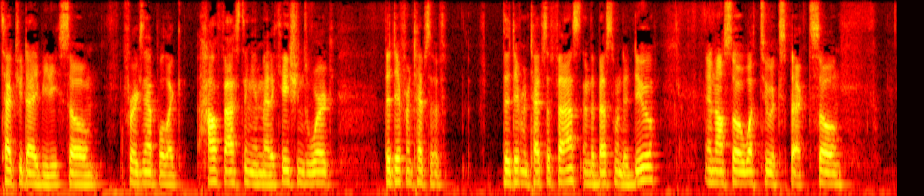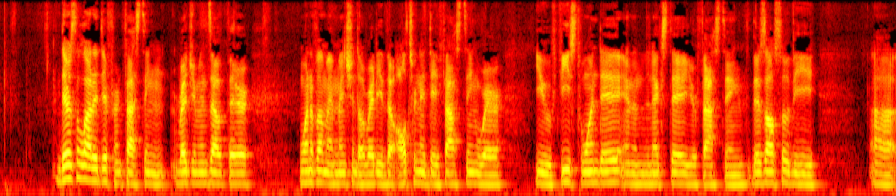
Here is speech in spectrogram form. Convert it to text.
type two diabetes. So, for example, like how fasting and medications work, the different types of the different types of fast and the best one to do, and also what to expect. So, there's a lot of different fasting regimens out there. One of them I mentioned already, the alternate day fasting, where you feast one day and then the next day you're fasting. There's also the uh,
